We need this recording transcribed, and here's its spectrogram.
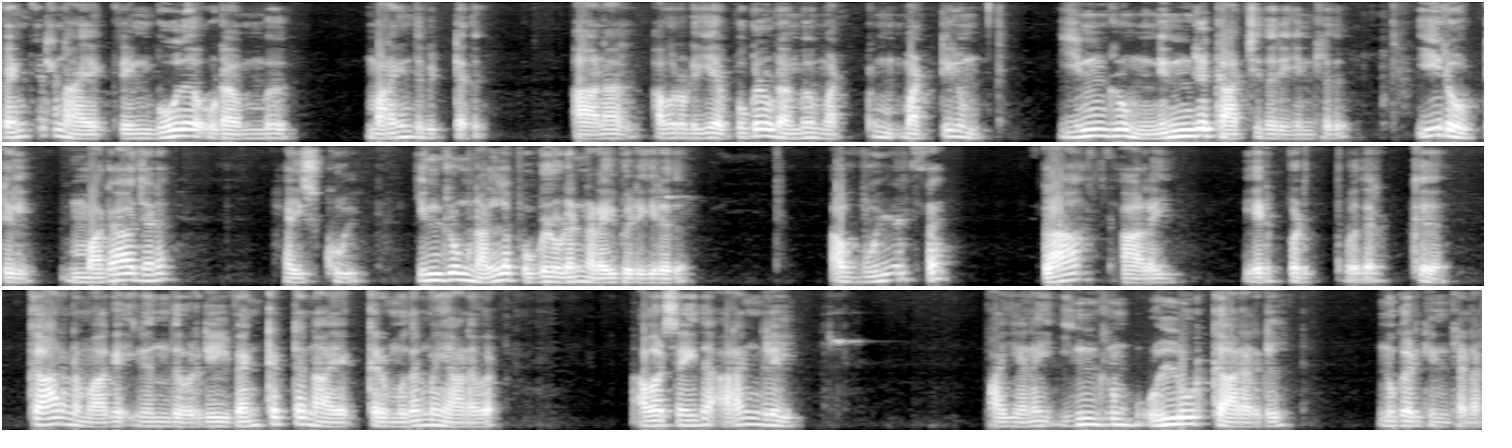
வெங்கடநாயக்கரின் பூத உடம்பு மறைந்து விட்டது. ஆனால் அவருடைய புகழுடம்பு மட்டிலும் இன்றும் நின்று காட்சி தருகின்றது. ஈரோட்டில் மகாஜன ஹைஸ்கூல் இன்றும் நல்ல புகழுடன் நடைபெறுகிறது. அவ்வுயர்ந்த கலா சாலை காரணமாக இருந்தவர்களில் வெங்கட்ட நாயக்கர் முதன்மையானவர். அவர் செய்த அறங்களின் பயனை இன்றும் உள்ளூர்க்காரர்கள் நுகர்கின்றனர்.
